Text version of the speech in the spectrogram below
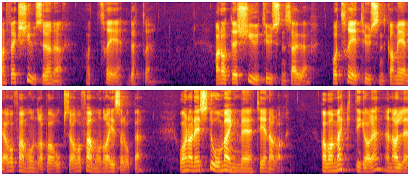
Han fikk sju sønner og tre døtre. Han åtte 7000 sauer og 3000 kameler og 500 par okser og 500 eselhopper. Og han hadde en stor mengd med tjenere. Han var mektigere enn alle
